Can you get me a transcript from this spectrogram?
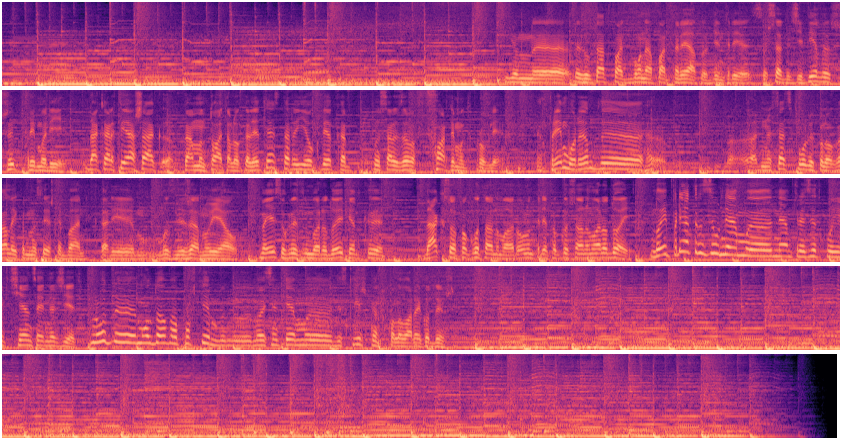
E un uh, rezultat foarte bun a parteneriatului dintre societatea civilă și primărie. Dacă ar fi așa cam în toate localitățile, eu cred că s-ar rezolva foarte multe probleme. În primul rând, administrația publică locală economisește bani, care mulți deja nu iau. Mai este o credit numărul 2, pentru că dacă s-a făcut la numărul 1, trebuie făcut și la numărul 2. Noi prea târziu ne-am, ne trezit cu eficiența energetică. Nu de Moldova poftim, noi suntem deschiși pentru colaborare cu dânsii.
